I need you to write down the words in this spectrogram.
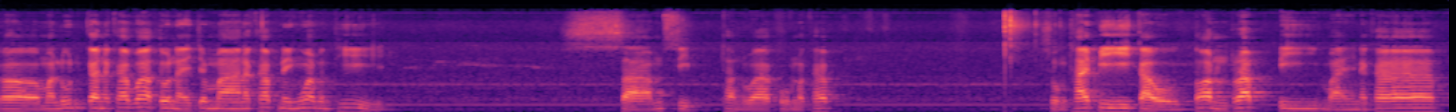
ก็มาลุ้นกันนะครับว่าตัวไหนจะมานะครับในงวดวันที่สามสิบธันวาคมนะครับ ส่งท้ายปีเก่าต้อนรับปีใหม่นะครับ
